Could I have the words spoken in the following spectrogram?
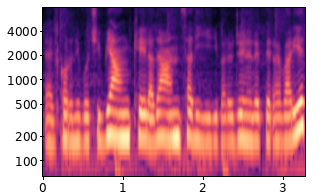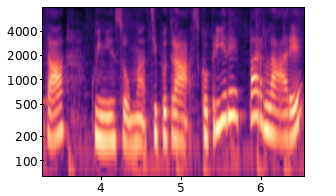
eh, il coro di voci bianche, la danza di, di vario genere per varie età, quindi insomma si potrà scoprire, parlare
